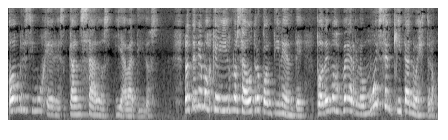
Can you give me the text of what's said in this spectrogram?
hombres y mujeres cansados y abatidos. No tenemos que irnos a otro continente, podemos verlo muy cerquita nuestro,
